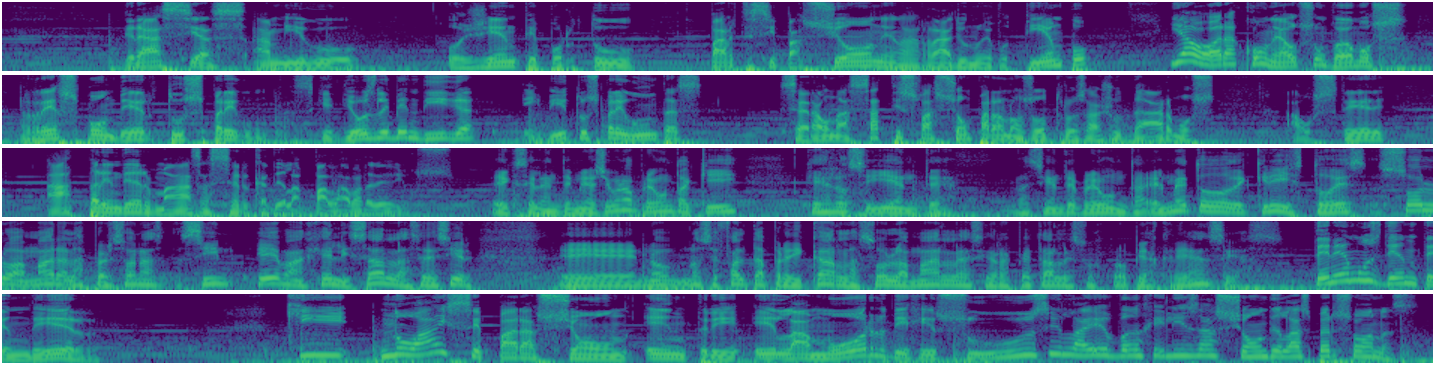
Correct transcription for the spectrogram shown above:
Gracias, amigo oyente, por tu participação na Rádio Novo Tempo. E agora com Nelson vamos responder tus perguntas. Que Deus lhe bendiga, envie tus perguntas. Será uma satisfação para nós outros ajudarmos a você a aprender mais acerca da palavra de Deus. Excelente. Mira, llega una pregunta aquí que es lo siguiente. La siguiente pregunta. ¿El método de Cristo es solo amar a las personas sin evangelizarlas? Es decir, eh, no, no hace falta predicarlas, solo amarlas y respetarles sus propias creencias. Tenemos de entender que no hay separación entre el amor de Jesús y la evangelización de las personas.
